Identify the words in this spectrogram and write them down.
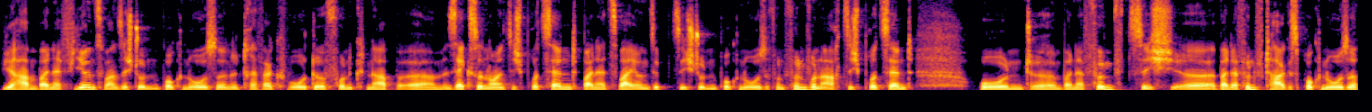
Wir haben bei einer 24-Stunden-Prognose eine Trefferquote von knapp ähm, 96 Prozent, bei einer 72-Stunden-Prognose von 85 Prozent und äh, bei einer 50, äh, bei einer 5-Tages-Prognose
